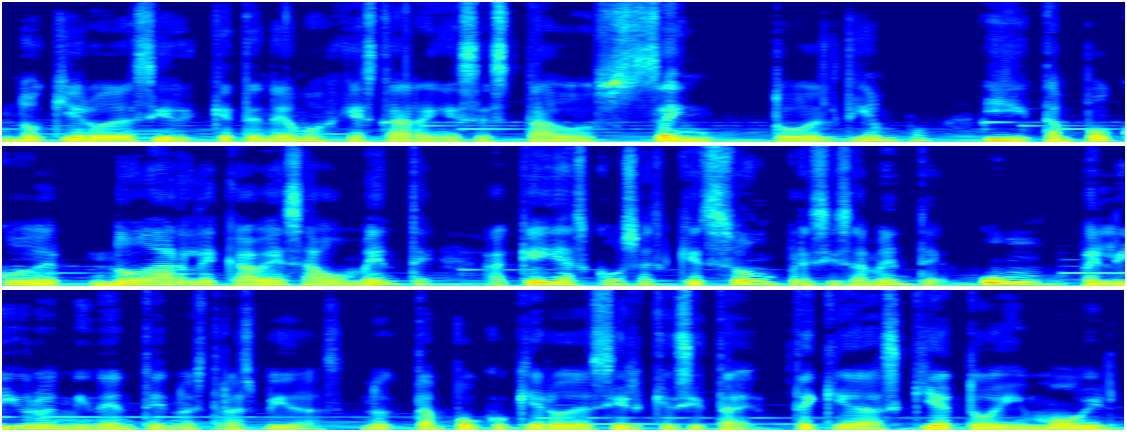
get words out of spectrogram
no quiero decir que tenemos que estar en ese estado zen todo el tiempo y tampoco de no darle cabeza o mente a aquellas cosas que son precisamente un peligro inminente en nuestras vidas. No, tampoco quiero decir que si te, te quedas quieto e inmóvil,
